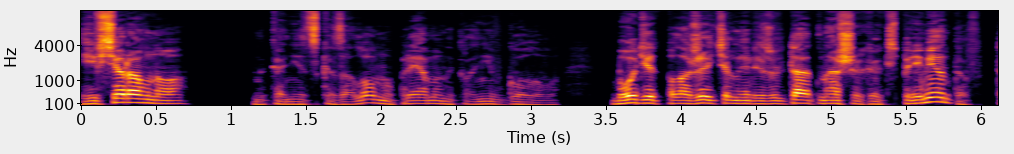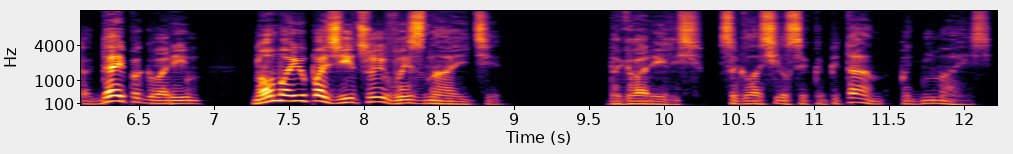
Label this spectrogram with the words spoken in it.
«И все равно», — наконец сказал он, упрямо наклонив голову, «будет положительный результат наших экспериментов, тогда и поговорим. Но мою позицию вы знаете». «Договорились», — согласился капитан, поднимаясь.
